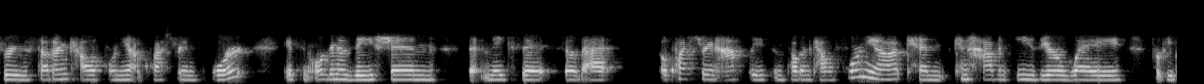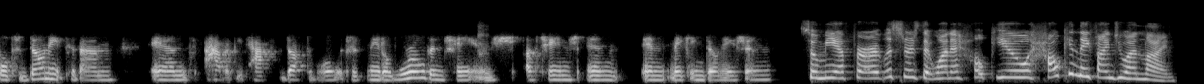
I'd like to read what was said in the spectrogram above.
through Southern California Equestrian Sport. It's an organization that makes it so that equestrian athletes in Southern California can can have an easier way for people to donate to them and have it be tax deductible, which has made a world in change of change in in making donations. So Mia, for our listeners that want to help you, how can they find you online?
